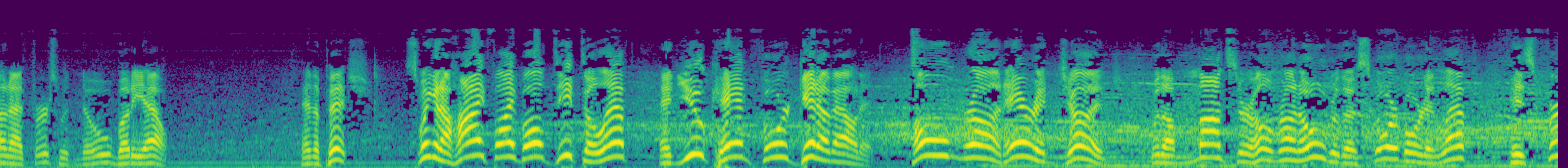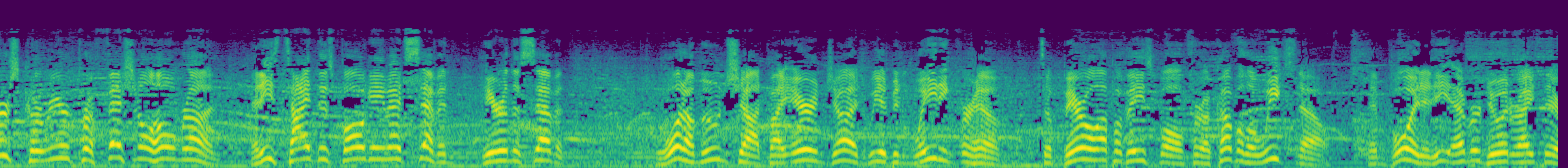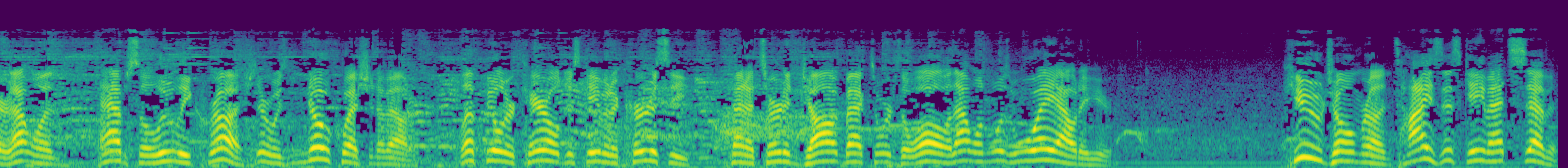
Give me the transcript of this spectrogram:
run at first with nobody out. And the pitch. Swinging a high fly ball deep to left, and you can't forget about it. Home run, Aaron Judge with a monster home run over the scoreboard and left. His first career professional home run. And he's tied this ball game at seven here in the seventh. What a moonshot by Aaron Judge. We had been waiting for him to barrel up a baseball for a couple of weeks now. And boy, did he ever do it right there. That one absolutely crushed. There was no question about it. Left fielder Carroll just gave it a courtesy, kind of turn and jog back towards the wall, and that one was way out of here. Huge home run ties this game at seven.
